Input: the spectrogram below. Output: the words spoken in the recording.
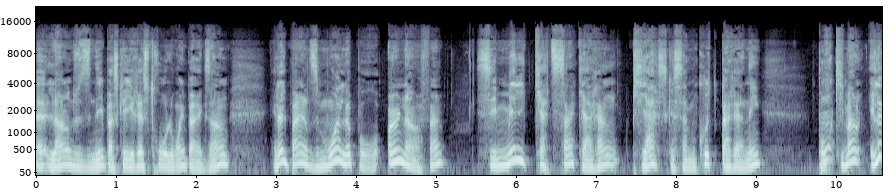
euh, l'heure du dîner parce qu'il reste trop loin, par exemple. Et là, le père dit, moi, là, pour un enfant, c'est 1440 piastres que ça me coûte par année pour qu'il mange. Et là,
